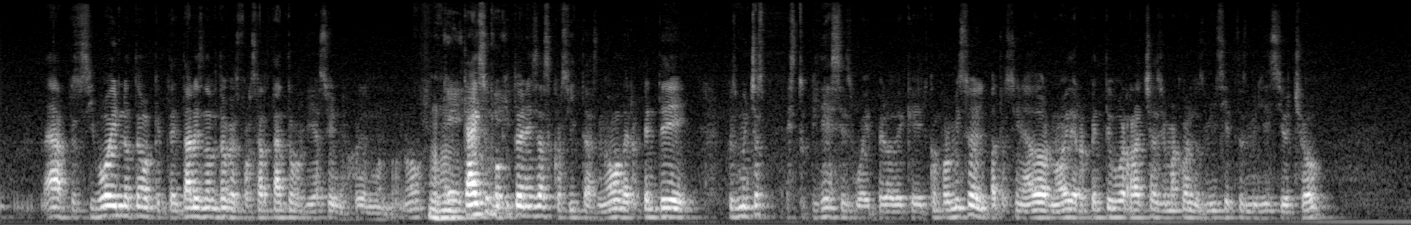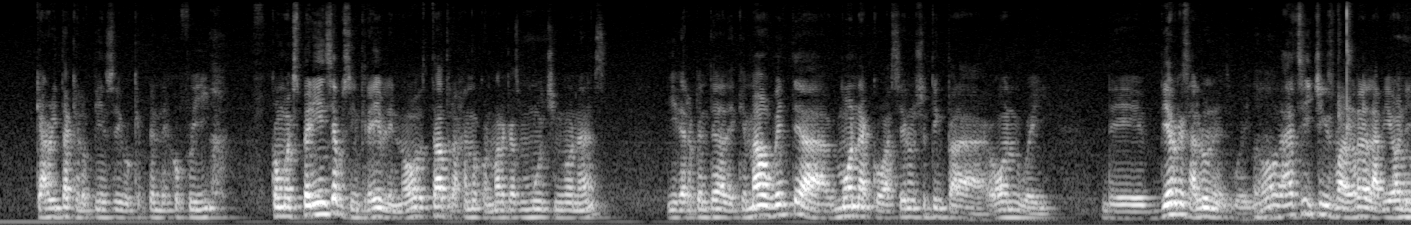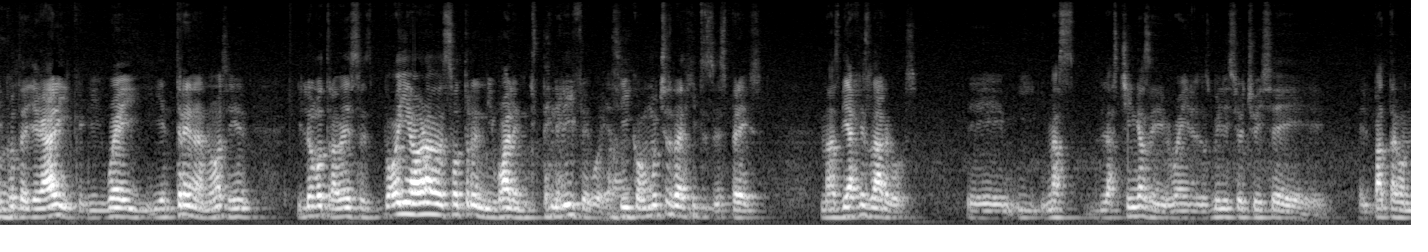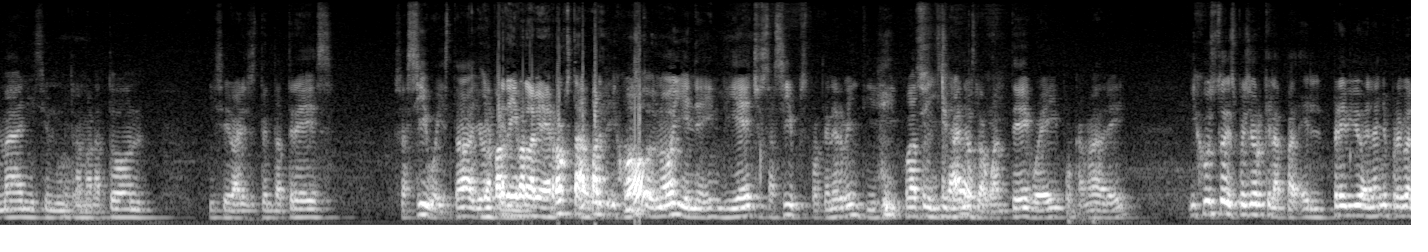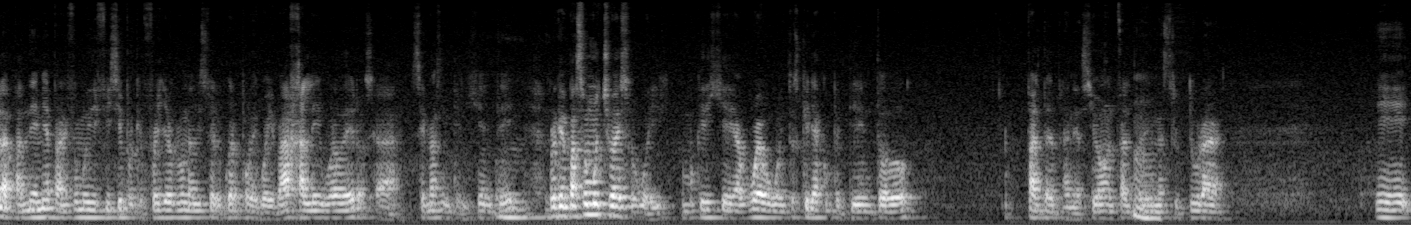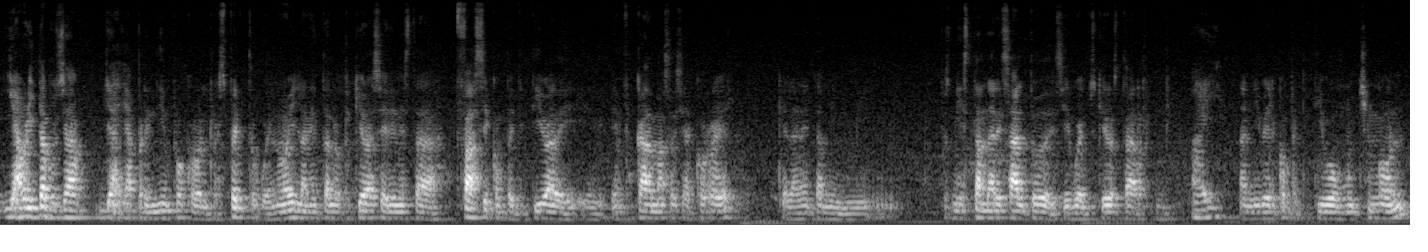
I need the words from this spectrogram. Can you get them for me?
ah, pues si voy no tengo que, tal vez no me tengo que esforzar tanto porque ya soy el mejor del mundo, ¿no? Ujú. Ok. Caes un poquito en esas cositas, ¿no? De repente, pues muchas estupideces, güey, pero de que el compromiso del patrocinador, ¿no? Y de repente hubo rachas, yo me acuerdo en 2007, 2018, que ahorita que lo pienso digo, qué pendejo fui. Como experiencia, pues increíble, ¿no? Estaba trabajando con marcas muy chingonas y de repente era de que, Mau, vente a Mónaco a hacer un shooting para On, güey. De viernes a lunes, güey, ¿no? Ah, sí, para agarrar el avión y puta, llegar y, y, güey, y entrena, ¿no? Así, y luego otra vez, es, oye, ahora es otro en igual, en Tenerife, güey, así, como muchos viajitos express, más viajes largos, eh, y más las chingas de, güey, en el 2018 hice el Patagon Man, hice un ultramaratón, hice varios 73, o sea, sí, güey, estaba yo... Y aparte de llevar la vida de rockstar, Aparte, y justo, ¿no? Y en, en o sea, sí, pues por tener 24, Sí, 25 claro. años lo aguanté, güey, poca madre. Y justo después yo creo que la el, previo, el año previo a la pandemia para mí fue muy difícil porque fue yo creo un aviso del cuerpo de, güey, bájale, brother, o sea, sé más inteligente. Porque me pasó mucho eso, güey, como que dije, a huevo, güey, entonces quería competir en todo. Falta de planeación, falta de una estructura. Eh, y ahorita pues ya, ya, ya aprendí un poco al respecto, güey, ¿no? Y la neta lo que quiero hacer en esta fase competitiva de, de enfocada más hacia correr, que la neta mi, mi- pues mi estándar es alto, de decir, güey, pues quiero estar Ahí. a nivel competitivo muy chingón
